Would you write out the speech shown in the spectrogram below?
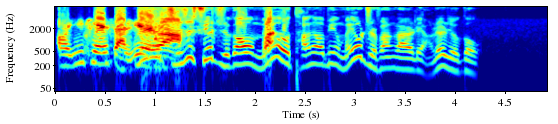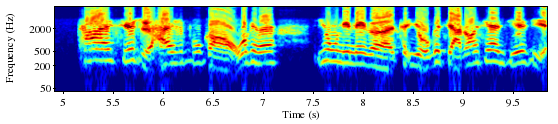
哦，一天三粒儿吧果只。是血脂高，没有糖尿病，没有脂肪肝，两粒儿就够。他血脂还是不高，我给他用的那个，他有个甲状腺结节，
